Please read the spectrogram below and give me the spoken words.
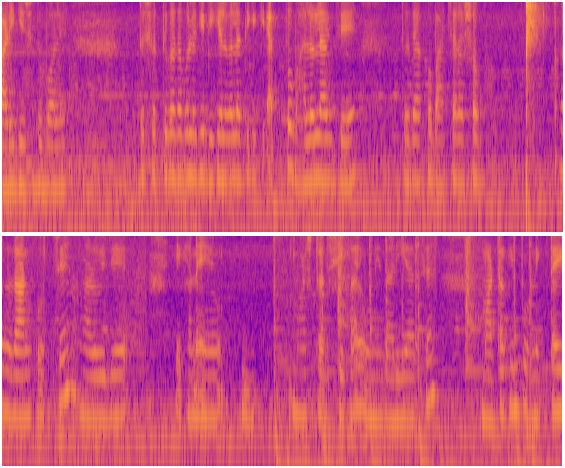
বাড়ি গিয়ে শুধু বলে। তো সত্যি কথা বলে কি বিকেলবেলার দিকে এত ভালো লাগছে? তো দেখো বাচ্চারা সব রান করছে আর ওই যে এখানে মাস্টার শেখায়, উনি দাঁড়িয়ে আছে। মাঠটা কিন্তু অনেকটাই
